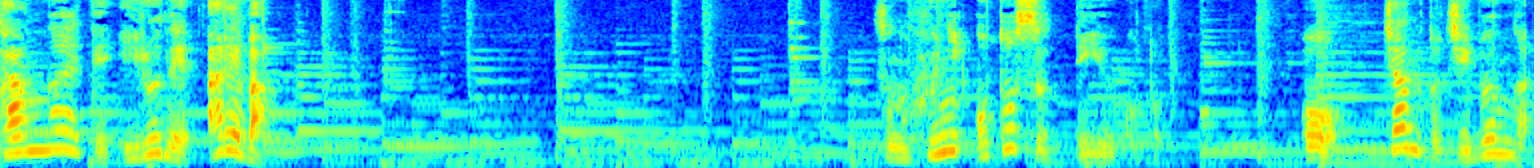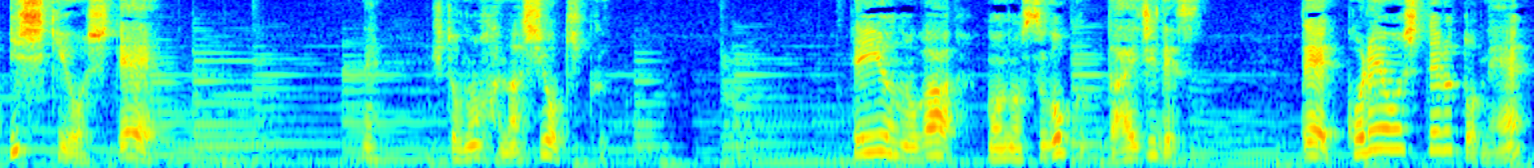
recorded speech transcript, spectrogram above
考えているであればその腑に落とすっていうことをちゃんと自分が意識をして、ね、人の話を聞くっていうのがものすごく大事です。でこれをしてるとね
